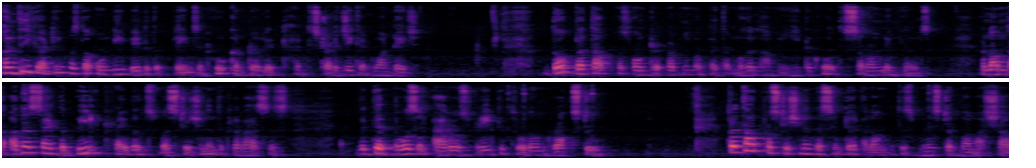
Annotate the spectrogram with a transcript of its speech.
Haldi Ghati was the only way to the plains and who controlled it had the strategic advantage. Though Pratap was outnumbered by the Mughal army, he took over the surrounding hills. And on the other side, the Bhil tribals were stationed in the crevasses with their bows and arrows ready to throw down rocks too. Pratap was stationed in the center along with his minister Bhama Shah,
